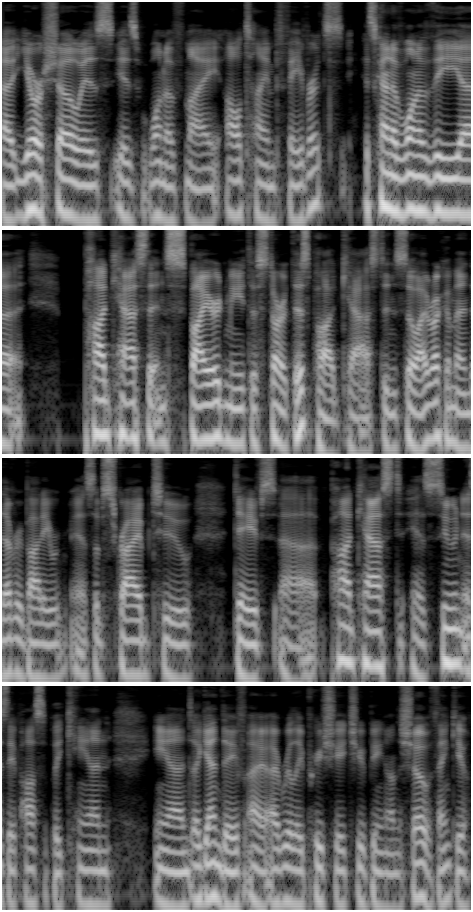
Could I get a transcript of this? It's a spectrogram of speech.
Uh, your show is is one of my all time favorites. It's kind of one of the uh, podcasts that inspired me to start this podcast, and so I recommend everybody uh, subscribe to Dave's uh, podcast as soon as they possibly can. And again, Dave, I, I really appreciate you being on the show. Thank you.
